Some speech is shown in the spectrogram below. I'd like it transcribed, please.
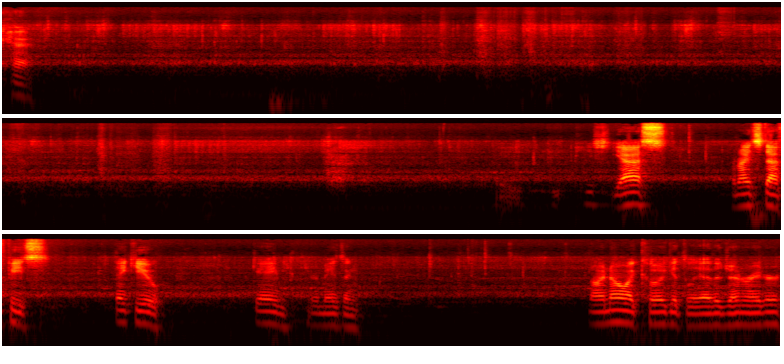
Okay. Piece. Yes! An ice staff piece. Thank you. Game, you're amazing. Now I know I could get the other generator,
